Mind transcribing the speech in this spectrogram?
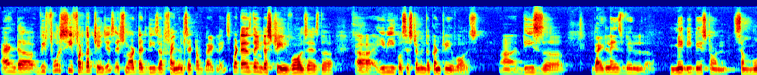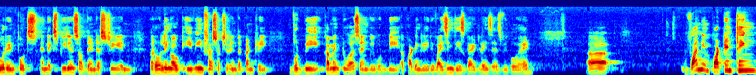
And uh, we foresee further changes. It's not that these are final set of guidelines, but as the industry evolves, as the EV ecosystem in the country evolves, these guidelines will maybe based on some more inputs and experience of the industry in rolling out EV infrastructure in the country would be coming to us and we would be accordingly revising these guidelines as we go ahead. Uh, one important thing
